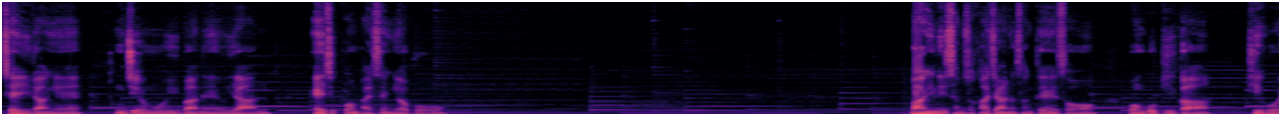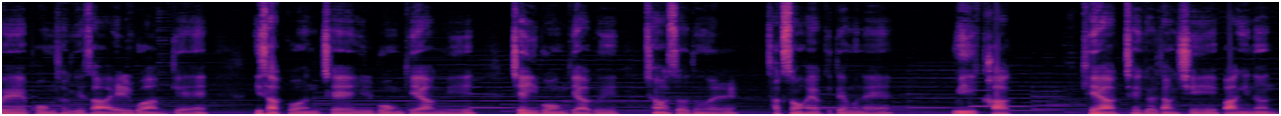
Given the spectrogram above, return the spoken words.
제1항의 통지 의무 위반에 의한 해지권 발생 여부. 망인이 참석하지 않은 상태에서 원고 B가 피고의 보험설계사 L과 함께 이 사건 제1보험 계약 및 제2보험 계약의 청약서 등을 작성하였기 때문에 위각 계약 체결 당시 망인은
